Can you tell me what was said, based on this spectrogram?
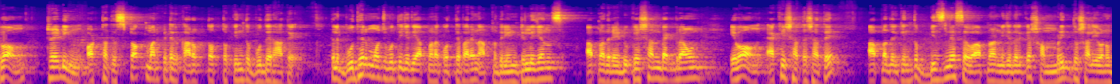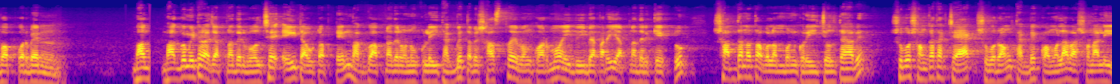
এবং ট্রেডিং অর্থাৎ স্টক মার্কেটের কারক তত্ত্ব কিন্তু বুধের হাতে। তাহলে বুধের মজবুতি যদি আপনারা করতে পারেন, আপনাদের ইন্টেলিজেন্স আপনাদের এডুকেশন ব্যাকগ্রাউন্ড এবং একই সাথে সাথে আপনাদের কিন্তু বিজনেসেও আপনারা নিজেদেরকে সমৃদ্ধশালী অনুভব করবেন। ভাগ ভাগ্য মিটার আজ আপনাদের বলছে এইট আউট অফ টেন ভাগ্য আপনাদের অনুকূলেই থাকবে, তবে স্বাস্থ্য এবং কর্ম এই দুই ব্যাপারেই আপনাদেরকে একটু সাবধানতা অবলম্বন করেই চলতে হবে। শুভ সংখ্যা থাকছে এক, শুভ রং থাকবে কমলা বা সোনালি।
